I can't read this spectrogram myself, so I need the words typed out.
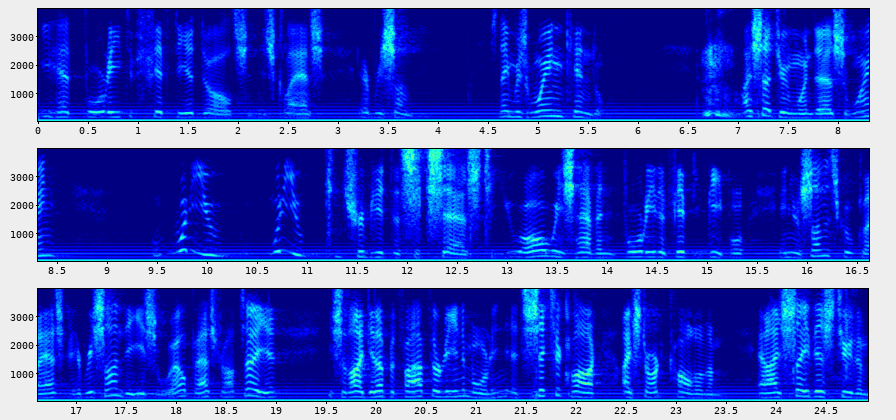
He had 40 to 50 adults in his class every Sunday. His name was Wayne Kendall. I said to him one day, I said, Wayne, what do you what do you contribute the success to you always having 40 to 50 people in your Sunday school class every Sunday? He said, Well, Pastor, I'll tell you. He said, I get up at 5.30 in the morning. At 6 o'clock, I start calling them. And I say this to them.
